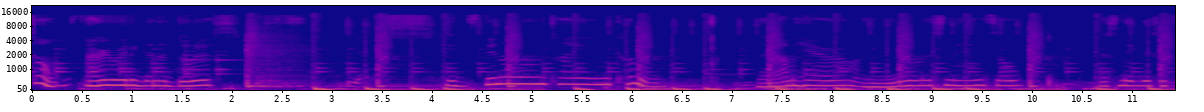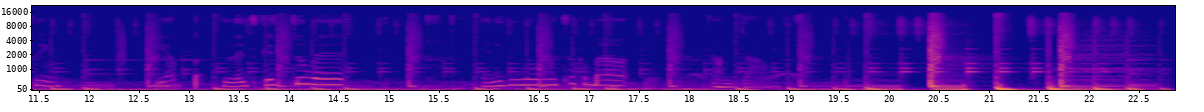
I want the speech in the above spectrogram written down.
So, are you really gonna do this? Yes, it's been a long time coming. And I'm here and you're listening, so let's make this a thing. Yep, let's get to it. Anything you want to talk about, I'm down.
